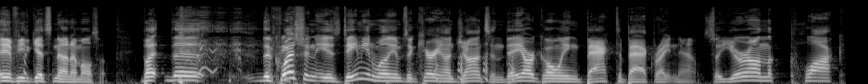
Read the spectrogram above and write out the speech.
if he gets none, I'm also. But the the question is, Damien Williams and on Johnson, they are going back to back right now. So you're on the clock.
